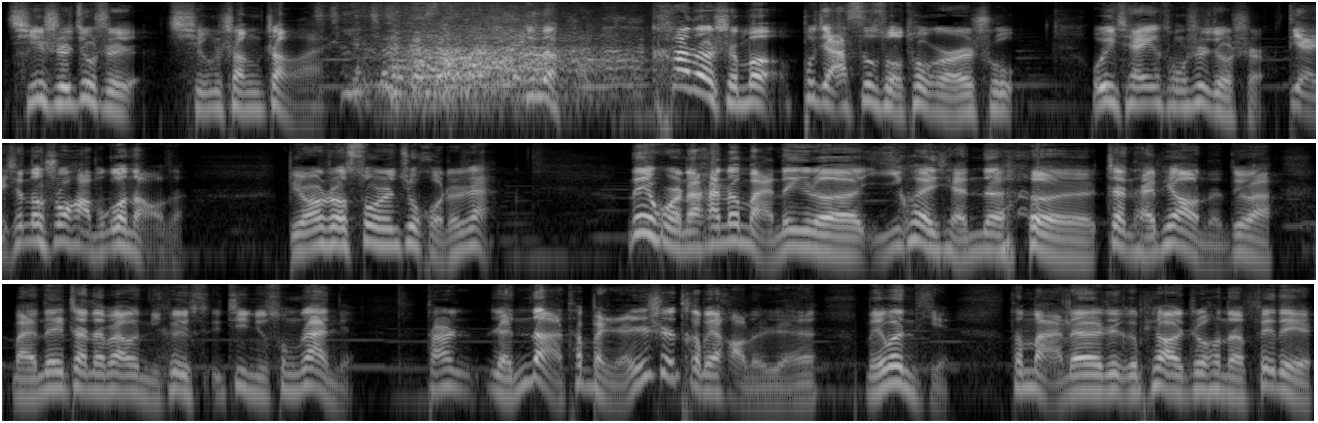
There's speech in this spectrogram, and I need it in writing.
其实就是情商障碍。真的，看到什么不假思索脱口而出。我以前一个同事就是典型的说话不过脑子。比方说送人去火车站，那会儿呢还能买那个一块钱的 站台票呢，对吧？买那站台票你可以进去送站去。当然，人呢，他本人是特别好的人，没问题。他买了这个票之后呢，非得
